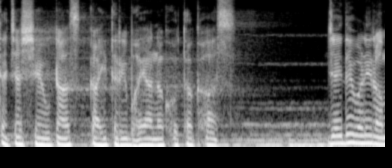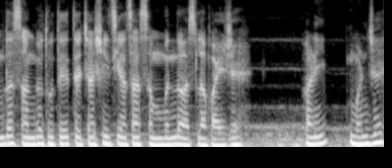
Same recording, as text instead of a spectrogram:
त्याच्या शेवटास काहीतरी भयानक होतं खास. जयदेव आणि रामदास सांगत होते त्याच्याशीच याचा संबंध असला पाहिजे. आणि म्हणजे?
